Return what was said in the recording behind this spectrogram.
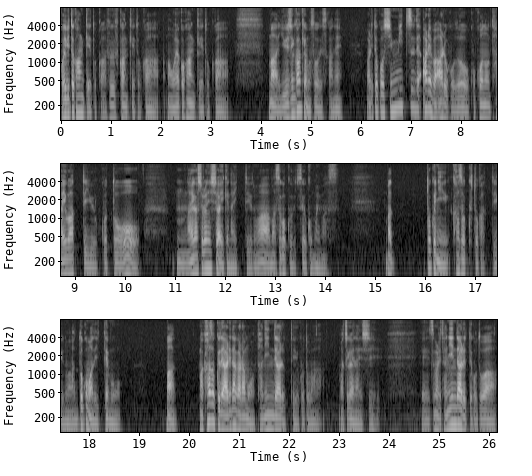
恋人関係とか夫婦関係とか、まあ、親子関係とかまあ友人関係もそうですかね割とこう親密であればあるほどここの対話っていうことを、うん、ないがしろにしてはいけないっていうのは、まあ、すごく強く思います。まあ、特に家族とかっていうのはどこまで行っても、まあ、まあ家族でありながらも他人であるっていうことは間違いないし、えー、つまり他人であるってことは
